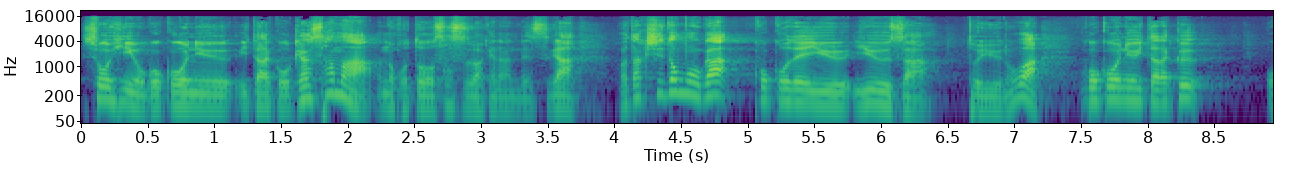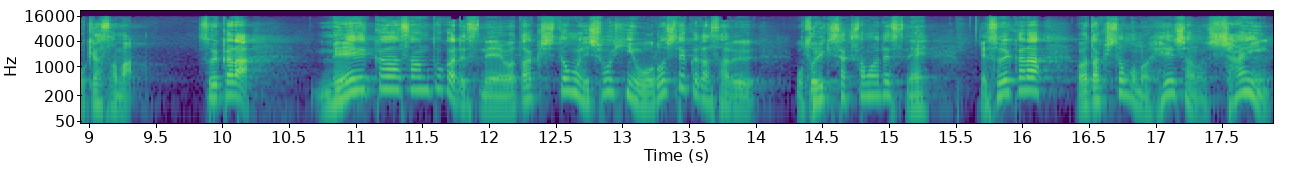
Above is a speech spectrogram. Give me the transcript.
商品をご購入いただくお客様のことを指すわけなんですが私どもがここで言うユーザーというのはご購入いただくお客様それからメーカーさんとかですね私どもに商品を卸してくださるお取引先様ですねそれから私どもの弊社の社員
